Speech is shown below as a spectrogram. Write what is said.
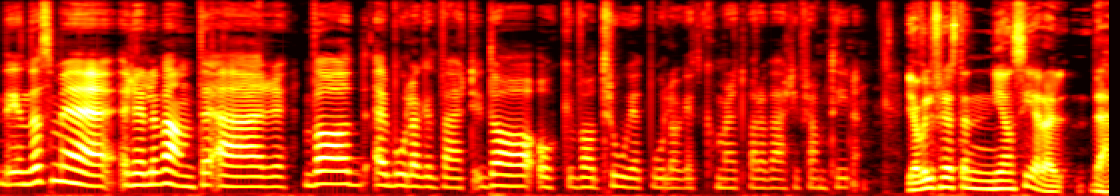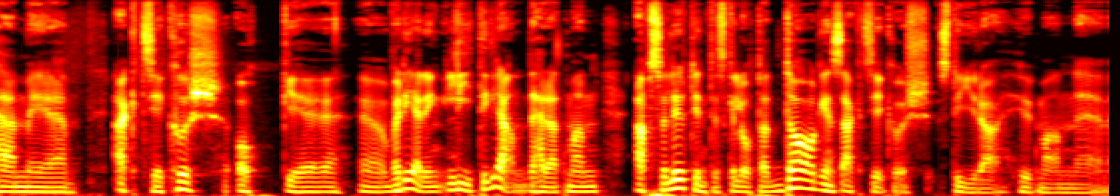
Det enda som är relevant är vad är bolaget värt idag och vad tror jag att bolaget kommer att vara värt i framtiden? Jag vill förresten nyansera det här med aktiekurs och och eh, eh, värdering lite grann. Det här att man absolut inte ska låta dagens aktiekurs styra hur man, eh,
